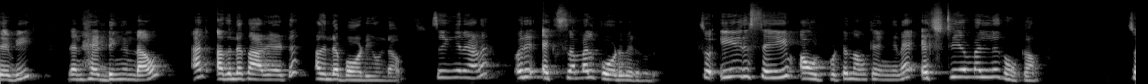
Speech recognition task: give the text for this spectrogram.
Ravi then heading ഉണ്ടാവും. ആൻഡ് അതിന്റെ താഴെയായിട്ട് അതിന്റെ ബോഡി ഉണ്ടാവും. സോ ഇങ്ങനെയാണ് ഒരു എക്സ് എം എൽ കോഡ് വരുന്നത്. സോ ഈ ഒരു സെയിം ഔട്ട്പുട്ട് നമുക്ക് എങ്ങനെ എച്ച് ടി എം എല്ലിൽ നോക്കാം. So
